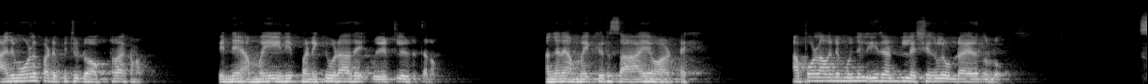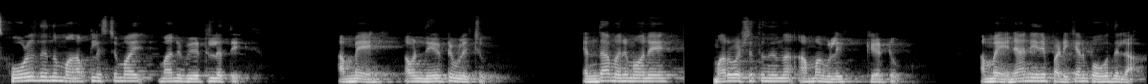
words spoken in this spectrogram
അനുമോളെ പഠിപ്പിച്ച് ഡോക്ടറാക്കണം. പിന്നെ അമ്മയെ ഇനി പണിക്ക് വിടാതെ വീട്ടിലിരുത്തണം. അങ്ങനെ അമ്മയ്ക്കൊരു സഹായമാവട്ടെ അപ്പോൾ അവന്റെ മുന്നിൽ ഈ രണ്ട് ലക്ഷ്യങ്ങളേ ഉണ്ടായിരുന്നുള്ളൂ. സ്കൂളിൽ നിന്ന് മാർക്ക് ലിസ്റ്റുമായി മനു വീട്ടിലെത്തി. അമ്മേ അവൻ നീട്ടി വിളിച്ചു. എന്താ മനുമോനെ? മറുവശത്ത് നിന്ന് അമ്മ വിളി കേട്ടു. അമ്മേ ഞാൻ ഇനി പഠിക്കാൻ പോകുന്നില്ല.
